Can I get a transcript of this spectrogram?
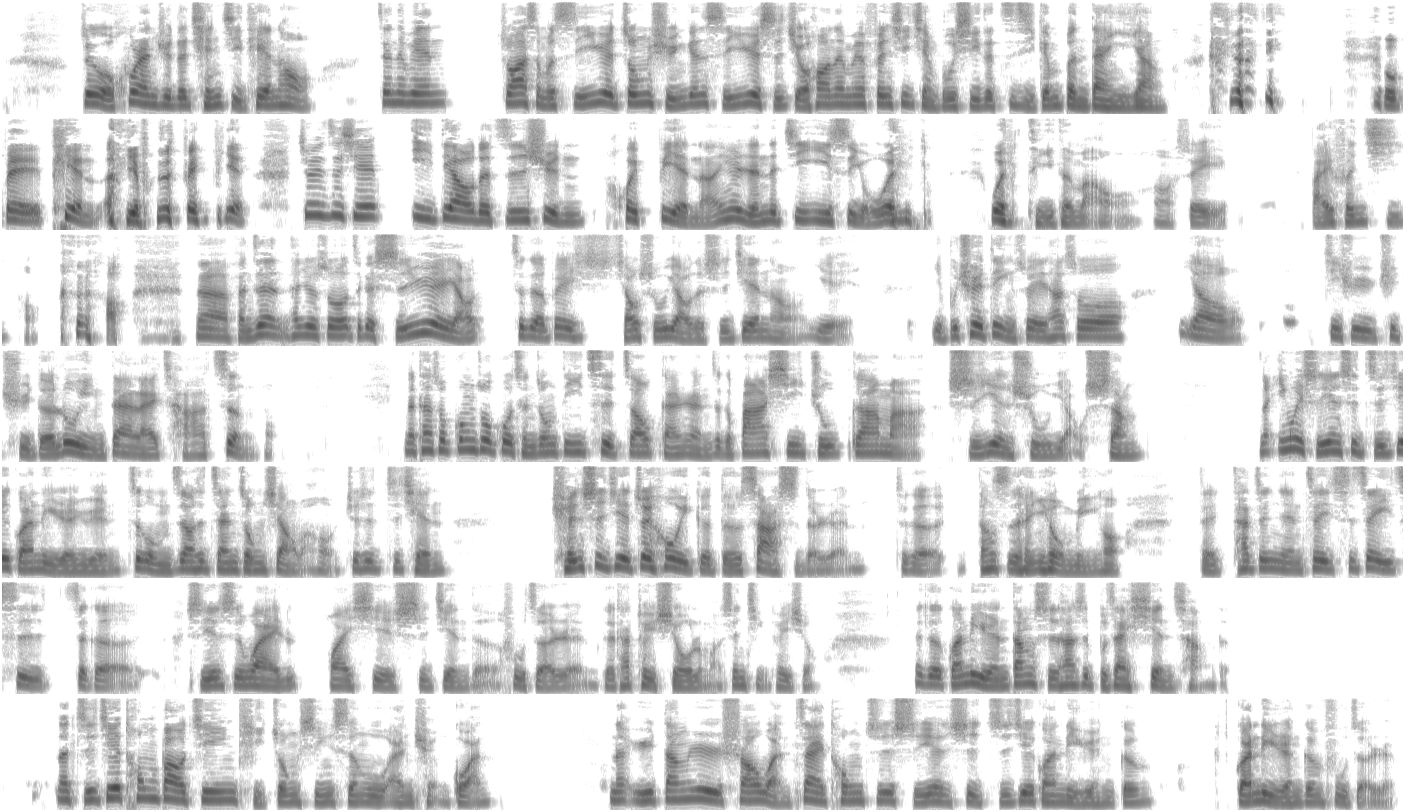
所以我忽然觉得前几天哈，在那边。抓什么十一月中旬跟十一月十九号那边分析潜伏期的自己跟笨蛋一样，我被骗了，也不是被骗，就是这些疫调的资讯会变啊，因为人的记忆是有问问题的嘛，哦哦，所以白分析哦。好，那反正他就说这个十月咬这个被小鼠咬的时间哈，也也不确定，所以他说要继续去取得录影带来查证哦。那他说，工作过程中第一次遭感染这个巴西猪伽马实验鼠咬伤。那因为实验室直接管理人员，这个我们知道是詹忠孝嘛，吼，就是之前全世界最后一个得 SARS 的人，这个当时很有名哦。对，他今年这是这一次这个实验室外外泄事件的负责人，对，他退休了嘛，申请退休。那个管理人当时他是不在现场的。那直接通报基因体中心生物安全官，那于当日稍晚再通知实验室直接管理员跟管理人跟负责人。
